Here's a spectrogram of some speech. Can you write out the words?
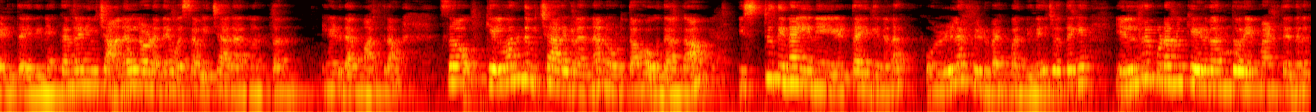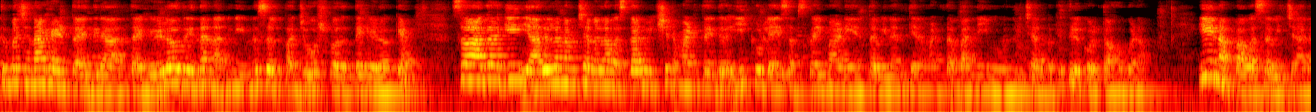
ಹೇಳ್ತಾ ಇದ್ದೀನಿ. ಯಾಕಂದ್ರೆ ನೀವು ಚಾನಲ್ ನೋಡೋದೇ ಹೊಸ ವಿಚಾರ ಅನ್ನುವಂತ ಹೇಳಿದಾಗ ಮಾತ್ರ ಸೊ ಕೆಲವೊಂದು ವಿಚಾರಗಳನ್ನ ನೋಡ್ತಾ ಹೋದಾಗ ಇಷ್ಟು ದಿನ ಏನೇ ಹೇಳ್ತಾ ಇದ್ದೀನಲ್ಲ ಒಳ್ಳೆ ಫೀಡ್ಬ್ಯಾಕ್ ಬಂದಿದೆ. ಜೊತೆಗೆ ಎಲ್ಲರೂ ಕೂಡ ಕೇಳಿದಂಥವ್ರು ಏನ್ ಮಾಡ್ತಾ ಇದ್ದಾರೆ, ತುಂಬಾ ಚೆನ್ನಾಗಿ ಹೇಳ್ತಾ ಇದ್ದೀರಾ ಅಂತ ಹೇಳೋದ್ರಿಂದ ನನಗೆ ಇನ್ನೂ ಸ್ವಲ್ಪ ಜೋಶ್ ಬರುತ್ತೆ ಹೇಳೋಕೆ. ಸೊ ಹಾಗಾಗಿ ಯಾರೆಲ್ಲ ನಮ್ಮ ಚಾನಲ್ನ ಹೊಸದಾಗಿ ವೀಕ್ಷಣೆ ಮಾಡ್ತಾ ಇದ್ರೆ ಈ ಕೂಡಲೇ ಸಬ್ಸ್ಕ್ರೈಬ್ ಮಾಡಿ ಅಂತ ವಿನಂತಿಯನ್ನು ಮಾಡ್ತಾ ಬನ್ನಿ. ಈ ಒಂದು ವಿಚಾರ ಬಗ್ಗೆ ತಿಳ್ಕೊಳ್ತಾ ಹೋಗೋಣ. ಏನಪ್ಪ ಹೊಸ ವಿಚಾರ?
